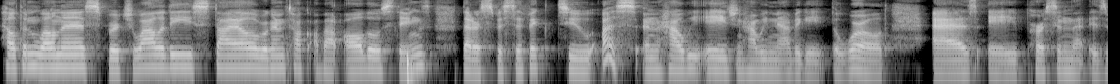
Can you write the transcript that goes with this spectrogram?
health and wellness, spirituality, style. We're going to talk about all those things that are specific to us and how we age and how we navigate the world as a person that is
